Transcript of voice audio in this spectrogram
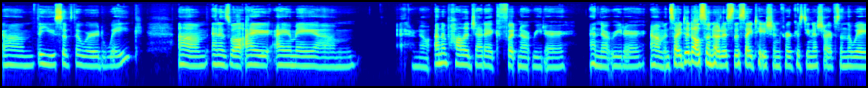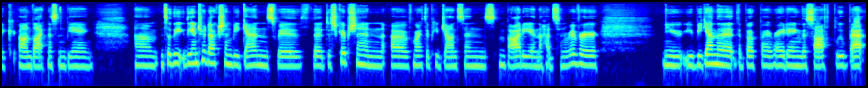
um, the use of the word wake. Um, and as well, I, I am a um, I don't know, unapologetic footnote reader and note reader. Um, and so I did also notice the citation for Christina Sharpe's In the Wake on Blackness and Being. Um, so the, the introduction begins with the description of Marsha P. Johnson's body in the Hudson River. You, you began the, the book by writing the soft blue, ba-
